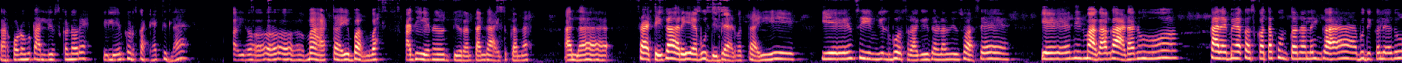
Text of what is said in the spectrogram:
ಕರ್ಕೊಂಡೋಗ್ಬಿಟ್ಟು ಅಲ್ಲಿ ಇಸ್ಕೊಂಡವ್ರೆ ಇಲ್ಲಿ ಏನು ಕಡ್ದು ಕಟ್ಟೆ ಹಾಕ್ತಿದ್ಲ? ಅಯ್ಯೋ ಮಾಡ್ತಾಯಿ ಬಂಗ್ವ. ಅದೇನು ಅಂತೀರಂತಂಗ ಆಯ್ತು ಕಣ. ಅಲ್ಲ, ಸಟಿಗಾರಿಯ ಬುದ್ಧಿ ಬೇಡವ ತಾಯಿ. ಏನು ಸೀಮಿಲ್ ಬಸ್ರಾಗಿದ್ದಾಳ ನೀನು ಸೊಸೆ? ಏನು ನಿನ್ನ ಮಗ ಗಾಡನು? ತಲೆ ಮೇಲೆ ಕಸ್ಕೊತ ಕುಂತಾನಲ್ಲ ಹಿಂಗ ಬುದ್ಧಿ ಕಲಿಯೋದು?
